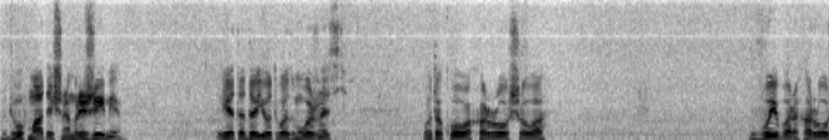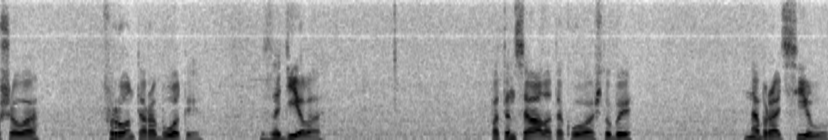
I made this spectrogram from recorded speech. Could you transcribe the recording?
в двухматочном режиме. И это дает возможность вот такого хорошего выбора, хорошего фронта работы, задела, потенциала такого, чтобы набрать силу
